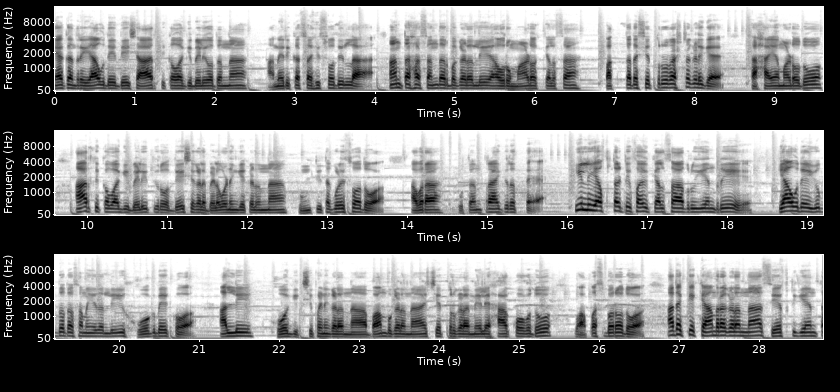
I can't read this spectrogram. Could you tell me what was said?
ಯಾಕಂದ್ರೆ ಯಾವುದೇ ದೇಶ ಆರ್ಥಿಕವಾಗಿ ಬೆಳೆಯೋದನ್ನ ಅಮೆರಿಕ ಸಹಿಸೋದಿಲ್ಲ. ಅಂತಹ ಸಂದರ್ಭಗಳಲ್ಲಿ ಅವರು ಮಾಡೋ ಕೆಲಸ ಪಕ್ಕದ ಶತ್ರು ರಾಷ್ಟ್ರಗಳಿಗೆ. ಸಹಾಯ ಮಾಡೋದು, ಆರ್ಥಿಕವಾಗಿ ಬೆಳೀತಿರೋ ದೇಶಗಳ ಬೆಳವಣಿಗೆಗಳನ್ನು ಕುಂಠಿತಗೊಳಿಸೋದು ಅವರ ಕುತಂತ್ರ ಆಗಿರುತ್ತೆ ಇಲ್ಲಿ ಎಫ್ ತರ್ಟಿ ಫೈವ್ ಕೆಲಸ ಆದರೂ ಏನ್ರಿ? ಯಾವುದೇ ಯುದ್ಧದ ಸಮಯದಲ್ಲಿ ಹೋಗಬೇಕು. ಅಲ್ಲಿ ಹೋಗಿ ಕ್ಷಿಪಣಿಗಳನ್ನು, ಬಾಂಬುಗಳನ್ನು, ಶತ್ರುಗಳ ಮೇಲೆ ಹಾಕೋಗೋದು ವಾಪಸ್ ಬರೋದು. ಅದಕ್ಕೆ ಕ್ಯಾಮ್ರಾಗಳನ್ನು ಸೇಫ್ಟಿಗೆ ಅಂತ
